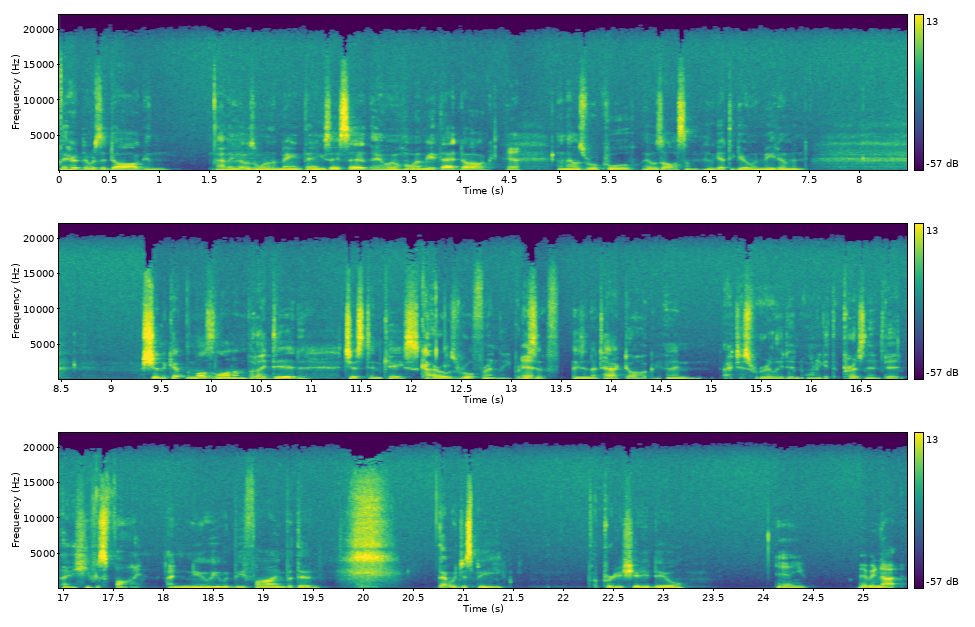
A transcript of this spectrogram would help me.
They heard there was a dog and I think that was one of the main things they said. They want to meet that dog. Yeah. and that was real cool. It was awesome. We got to go and meet him, and I shouldn't have kept the muzzle on him, but I did just in case. Cairo was real friendly, but he's, Yeah. a, he's an attack dog, and I just really didn't want to get the president bit. I mean, he was fine. I knew he would be fine, but then that would just be a pretty shitty deal. Yeah, you maybe not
